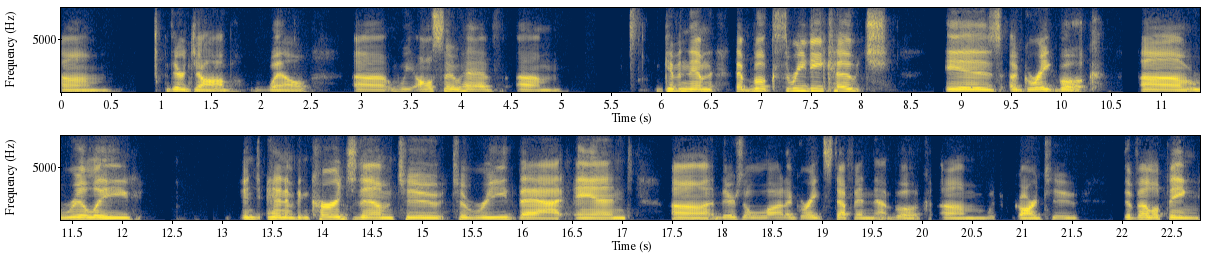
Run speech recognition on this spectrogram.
um, their job well. Uh, we also have um, given them that book 3D Coach is a great book. Uh, really and, have encouraged them to to read that and uh, there's a lot of great stuff in that book um, with regard to developing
